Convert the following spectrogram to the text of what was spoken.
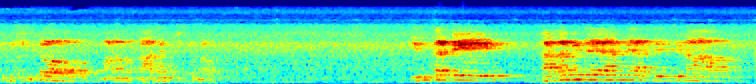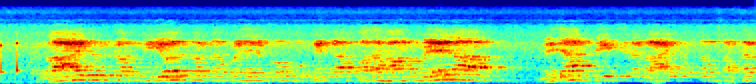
కృషితో మనం సాధించుకున్నాం. ఇంతటి ఘన విజయాన్ని అందించిన రాయదుర్గం నియోజకవర్గ ప్రజలకు ముఖ్యంగా పదహారు వేల మెజార్టీ ఇచ్చిన రాయదుర్గం పట్టణ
